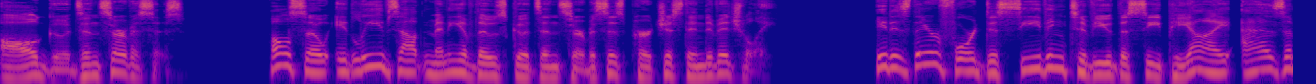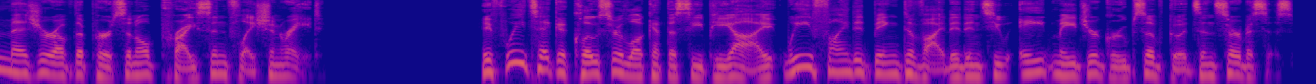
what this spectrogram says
all goods and services. Also, it leaves out many of those goods and services purchased individually. It is therefore deceiving to view the CPI as a measure of the personal price inflation rate. If we take a closer look at the CPI, we find it being divided into eight major groups of goods and services.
